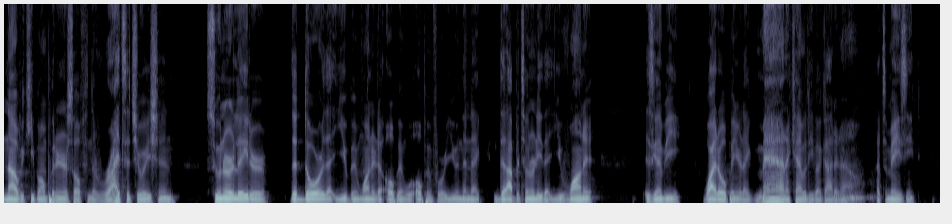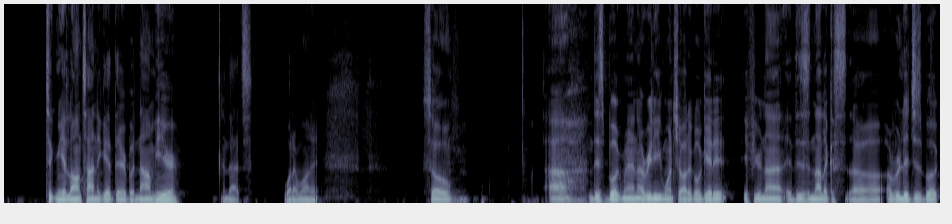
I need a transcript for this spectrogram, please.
Now, we keep on putting ourselves in the right situation, sooner or later, the door that you've been wanting to open will open for you, and the that, that opportunity that you wanted is going to be wide open. You're like, man, I can't believe I got it now. That's amazing. Took me a long time to get there, but now I'm here, and that's what I wanted. So, uh, this book, man, I really want y'all to go get it. If you're not this is not like a, uh, a religious book.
